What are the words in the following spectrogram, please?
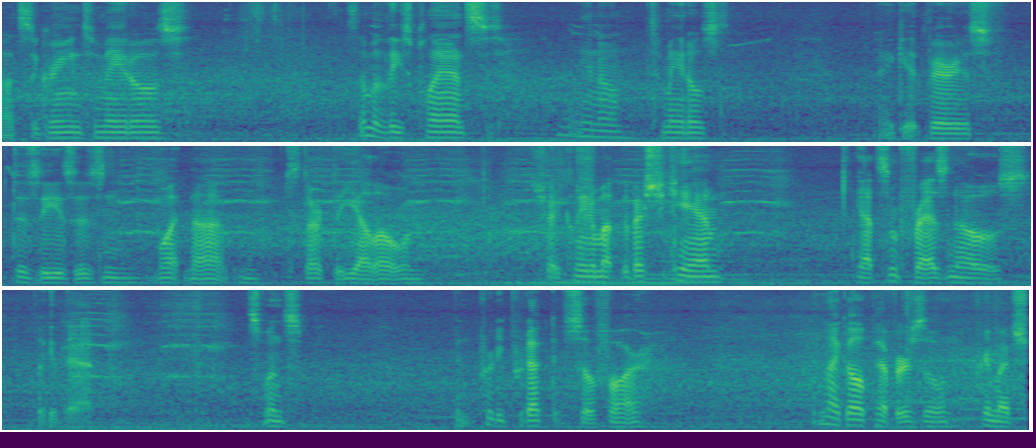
Lots of green tomatoes. Some of these plants, you know, tomatoes, they get various diseases and whatnot and start to yellow and try to clean them up the best you can. Got some Fresnos. Look at that. This one's been pretty productive so far. And like all peppers, they'll pretty much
